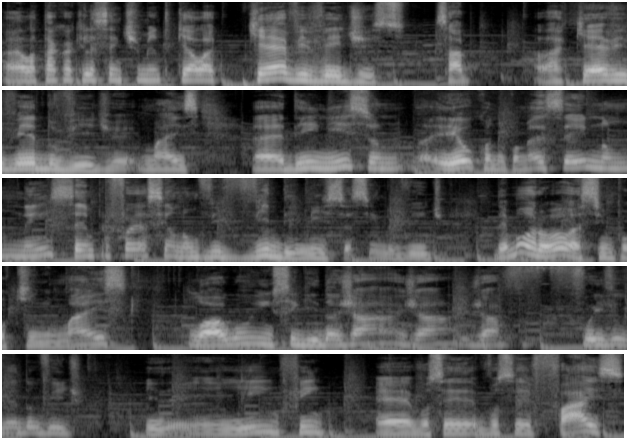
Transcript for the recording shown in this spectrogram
Ela tá com aquele sentimento que ela quer viver disso sabe? Ela quer viver do vídeo, mas é, de início, eu quando comecei, não, nem sempre foi assim, eu não vivi de início assim do vídeo. Demorou assim um pouquinho, mas logo em seguida já já já fui viver do vídeo. E, e enfim, é, você você faz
